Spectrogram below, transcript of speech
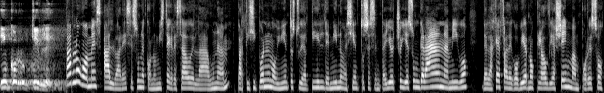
incorruptible. Pablo Gómez Álvarez es un economista egresado de la UNAM, participó en el movimiento estudiantil de 1968 y es un gran amigo de la jefa de gobierno Claudia Sheinbaum, por eso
